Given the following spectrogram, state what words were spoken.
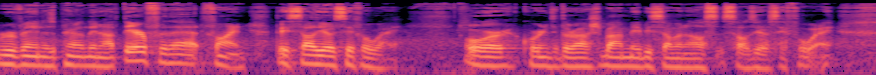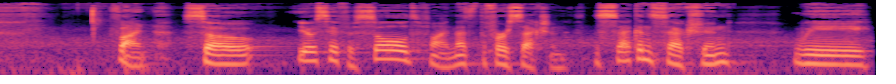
Reuven is apparently not there for that. Fine, they sell Yosef away, or according to the Rashbam, maybe someone else sells Yosef away. Fine. So Yosef is sold. Fine, that's the first section. The second section, we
